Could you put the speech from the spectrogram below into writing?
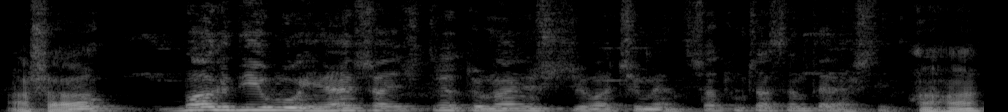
Așa? Eu Bag diluie și aici trebuie turnane și ceva ciment. Și atunci se întărește. Aha.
